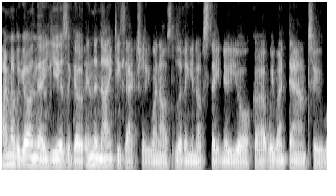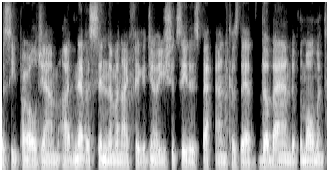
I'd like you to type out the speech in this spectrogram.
I remember going there years ago in the '90s, actually, when I was living in upstate New York. Uh, we went down to see Pearl Jam. I'd never seen them, and I figured, you know, you should see this band because they're the band of the moment.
